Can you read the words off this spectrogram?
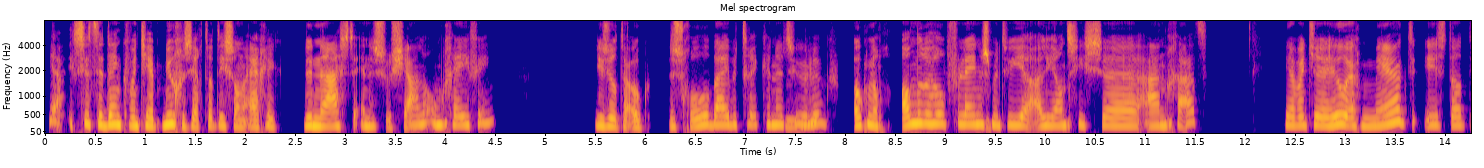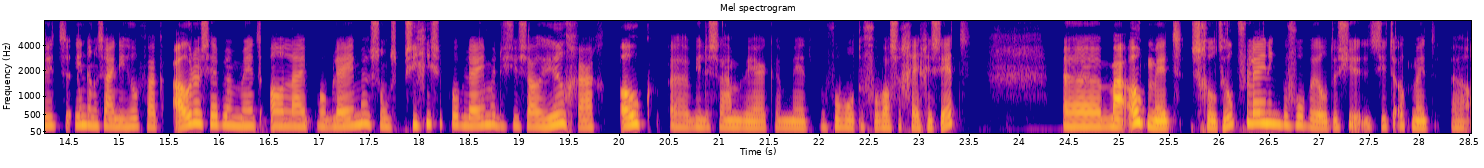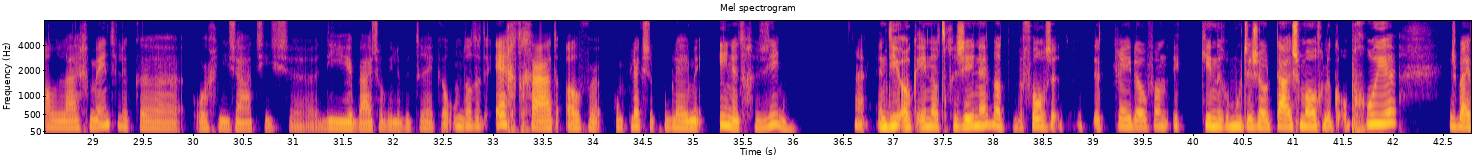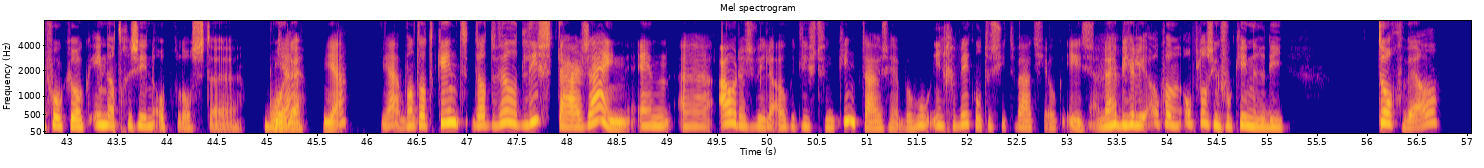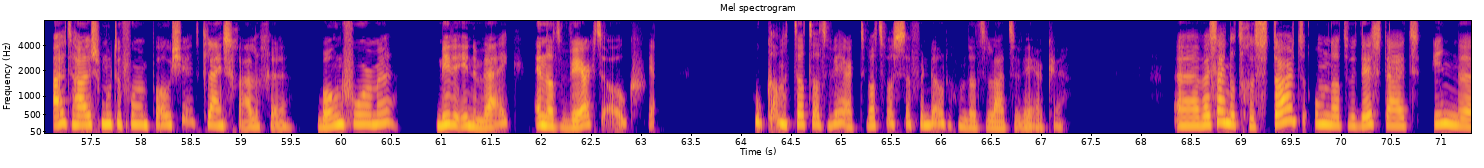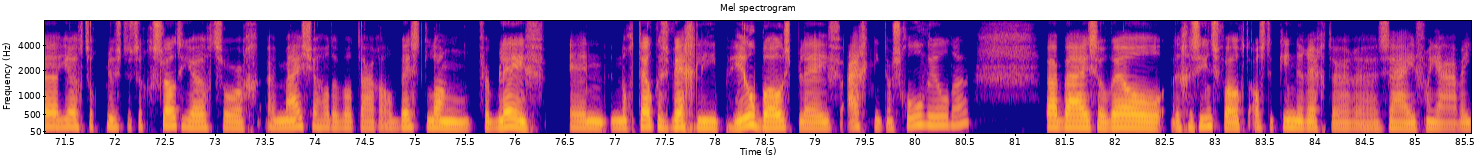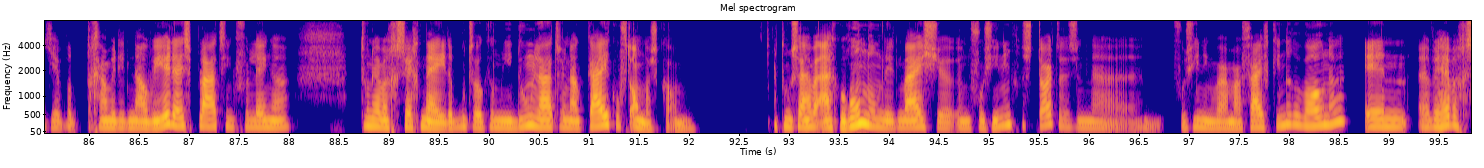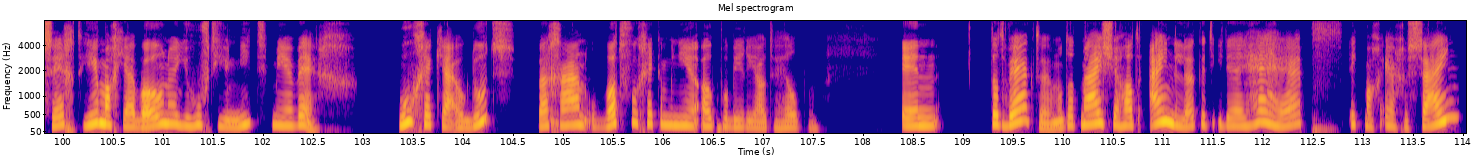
Ja, ik zit te denken, want je hebt nu gezegd dat is dan eigenlijk de naaste en de sociale omgeving. Je zult daar ook de school bij betrekken mhm. natuurlijk. Ook nog andere hulpverleners met wie je allianties uh, aangaat. Ja, wat je heel erg merkt is dat dit kinderen zijn die heel vaak ouders hebben met allerlei problemen, soms psychische problemen. Dus je zou heel graag ook uh, willen samenwerken met bijvoorbeeld de volwassen GGZ. Uh, maar ook met schuldhulpverlening bijvoorbeeld. Dus je zit ook met uh, allerlei gemeentelijke organisaties uh, die je hierbij zou willen betrekken. Omdat het echt gaat over complexe problemen in het gezin. Ja, en die ook in dat gezin, hè, dat volgens het, het credo van ik, kinderen moeten zo thuis mogelijk opgroeien. Dus bij voorkeur ook in dat gezin opgelost worden. Ja, ja, ja, want dat kind dat wil het liefst daar zijn. En uh, ouders willen ook het liefst hun kind thuis hebben, hoe ingewikkeld de situatie ook is. Ja, dan hebben jullie ook wel een oplossing voor kinderen die toch wel uit huis moeten voor een poosje. Het kleinschalige woonvormen, midden in een wijk. En dat werkt ook. Ja. Hoe kan het dat dat werkt? Wat was voor nodig om dat te laten werken? Uh, wij zijn dat gestart omdat we destijds in de Jeugdzorg Plus, dus de gesloten jeugdzorg, een meisje hadden wat daar al best lang verbleef en nog telkens wegliep, heel boos bleef, eigenlijk niet naar school wilde. Waarbij zowel de gezinsvoogd als de kinderrechter uh, zei van ja, weet je, wat gaan we dit nou weer, deze plaatsing verlengen? Toen hebben we gezegd nee, dat moeten we ook helemaal niet doen. Laten we nou kijken of het anders kan toen zijn we eigenlijk rondom dit meisje een voorziening gestart. Is een, voorziening waar maar vijf kinderen wonen. En uh, we hebben gezegd, hier mag jij wonen, je hoeft hier niet meer weg. Hoe gek jij ook doet, wij gaan op wat voor gekke manier ook proberen jou te helpen. En dat werkte, want dat meisje had eindelijk het idee, hè ik mag ergens zijn.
